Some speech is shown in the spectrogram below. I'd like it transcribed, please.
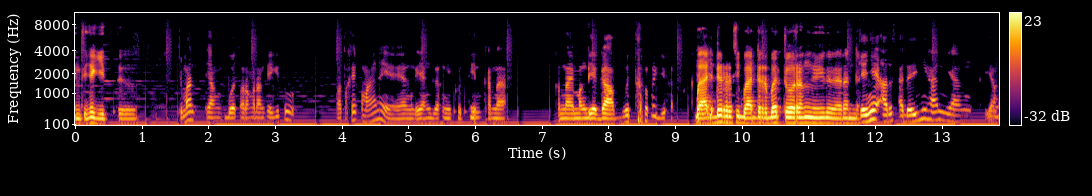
Intinya gitu. Cuman yang buat orang-orang kayak gitu otaknya ke mana ya yang yang gak ngikutin? Karena karena emang dia gabut apa gimana? Bader sih bader banget tuh orang gitu kan kayaknya harus ada ini Han yang yang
